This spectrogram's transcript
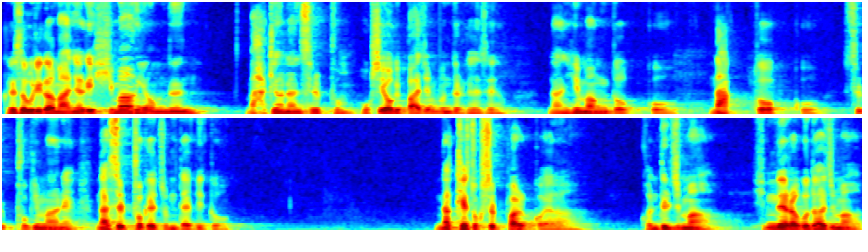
그래서 우리가 만약에 희망이 없는 막연한 슬픔, 혹시 여기 빠진 분들 계세요? 난 희망도 없고, 낙도 없고, 슬프기만 해. 나 슬프게 좀 내비둬. 나 계속 슬퍼할 거야. 건들지 마. 힘내라고도 하지 마.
